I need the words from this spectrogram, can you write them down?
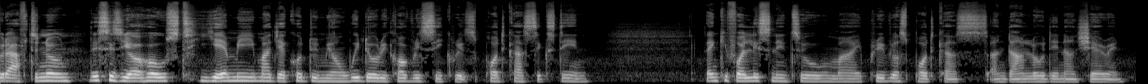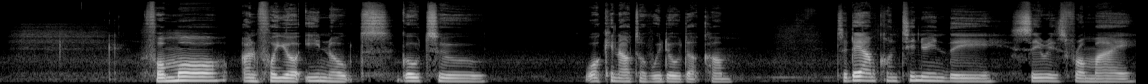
Good afternoon. This is your host, Yemi Majekodunmi on Widow Recovery Secrets, podcast 16. Thank you for listening to my previous podcasts and downloading and sharing. For more and for your e notes, go to walkingoutofwidow.com. Today I'm continuing the series from my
